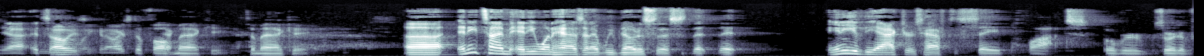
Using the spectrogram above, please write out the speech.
Yeah, it's always you can always default Mackie to Mackie. Uh, anytime anyone has, and we've noticed this, that that any of the actors have to say plot over sort of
